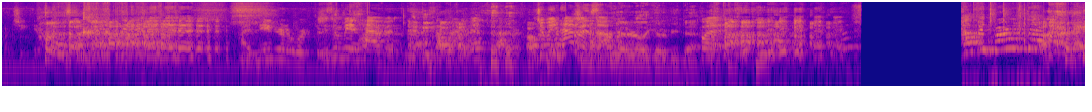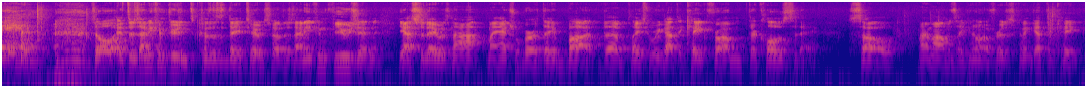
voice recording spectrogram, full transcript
when she gets. I need her to work through. She's gonna be in heaven. Yeah, that's better. She'll be in heaven though. Literally gonna be dead. But happy birthday! So if there's any confusion, because this is day two, so if there's any confusion, yesterday was not my actual birthday, but the place where we got the cake from, they're closed today. So my mom was like, you know, what, if we're just gonna get the cake,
